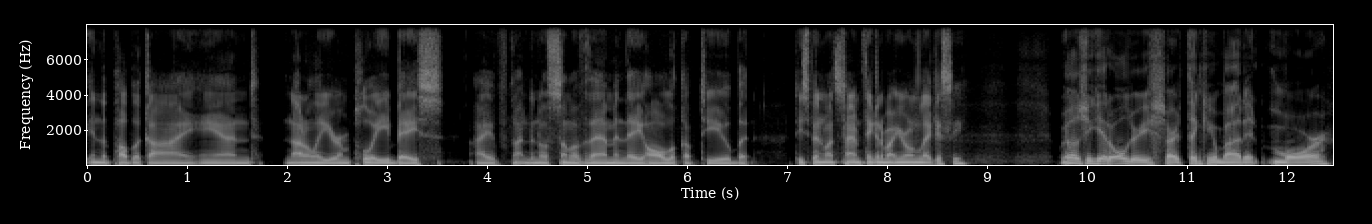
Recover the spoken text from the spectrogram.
in the public eye, and not only your employee base, I've gotten to know some of them, and they all look up to you. But do you spend much time thinking about your own legacy? Well, as you get older, you start thinking about it more,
